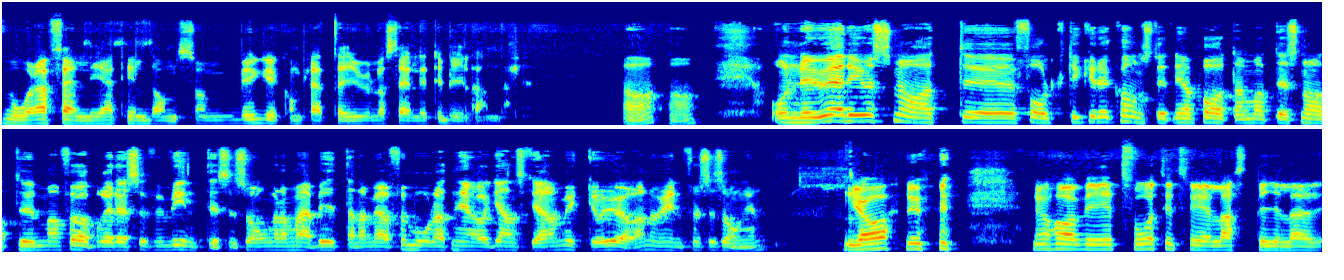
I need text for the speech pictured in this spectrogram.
våra fälgar till de som bygger kompletta hjul och säljer till bilhandel. Ja, ja. Och nu är det ju snart, eh, folk tycker det är konstigt när jag pratar om att det är snart eh, man förbereder sig för vintersäsong och de här bitarna. Men jag förmodar att ni har ganska mycket att göra nu inför säsongen. Ja, nu, nu har vi två till tre lastbilar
